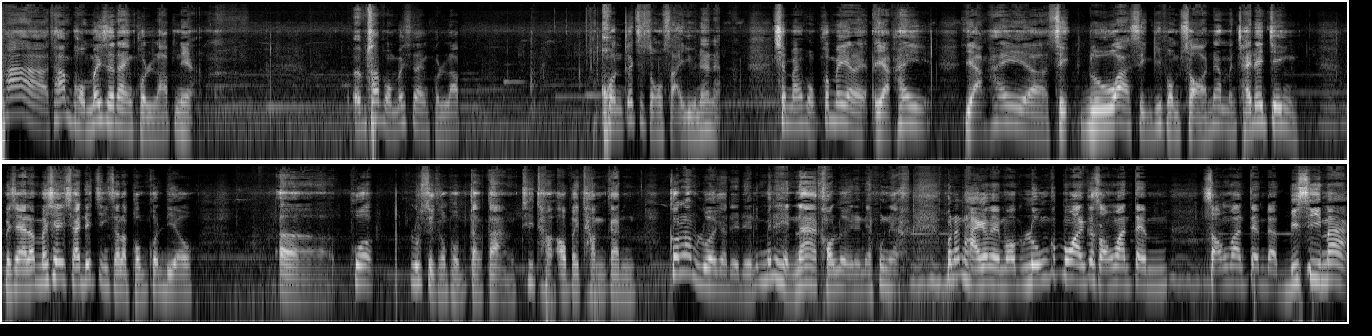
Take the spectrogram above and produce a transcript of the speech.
ถ้าถ้าผมไม่แสดงผลลัพธ์เนี่ย ถ้าผมไม่แสดงผลลัพธ์ คนก็จะสงสัยอยู่นั่นน่ะใช่ไหมผมก็ไม่อะไรอยากให้อยากให้สิรู้ว่าสิ่งที่ผมสอนเนี่ยมันใช้ได้จริง ไม่ใช่แล้วไม่ใช่ใช้ได้จริงสำหรับผมคนเดียวเอ่อพวกลูกศิษย์ของผมต่างๆ ที่เอาไปทำกัน ก็ร่ำรวยกันเดี๋ยวนี้ไม่ได้เห็นหน้าเขาเลยเนี่ยพวกเนี้ยพวกนั้นหายกันไปหมดลุงก็เมื่อวานก็สองวันเต็ม สองวันเต็มแบบบิซี่มาก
